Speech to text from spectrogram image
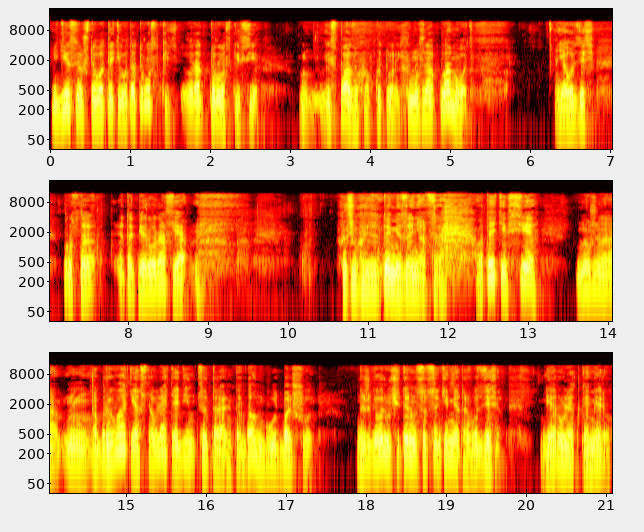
Единственное, что вот эти вот отростки, отростки все, из пазухов, которых их нужно обламывать. Я вот здесь просто, это первый раз я хочу хризантемой заняться. Вот эти все нужно обрывать и оставлять один центральный. Тогда он будет большой. Я же говорю, 14 сантиметров. Вот здесь вот. Я рулеткой мерил.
